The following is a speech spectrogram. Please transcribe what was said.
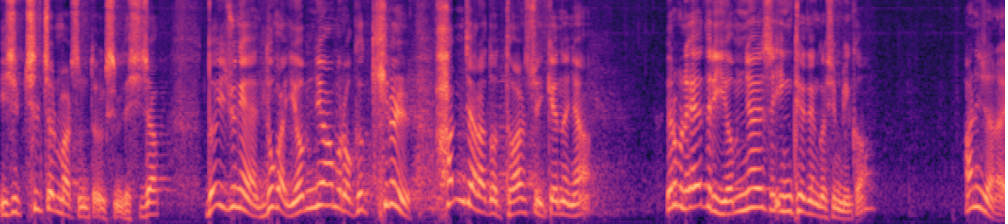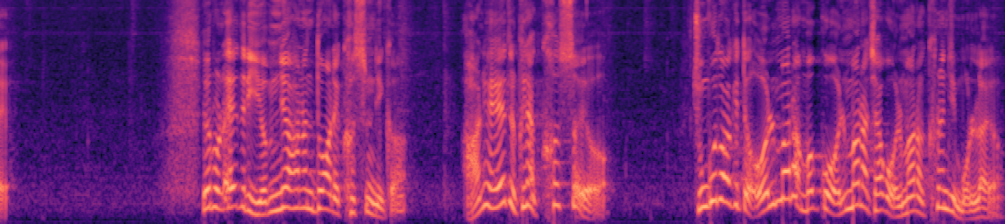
27절 말씀 또 읽습니다. 시작. 너희 중에 누가 염려함으로 그 키를 한 자라도 더할 수 있겠느냐? 여러분 애들이 염려해서 잉태된 것입니까? 아니잖아요. 여러분 애들이 염려하는 동안에 컸습니까? 아니요. 애들 그냥 컸어요. 중고등학교 때 얼마나 먹고 얼마나 자고 얼마나 크는지 몰라요.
